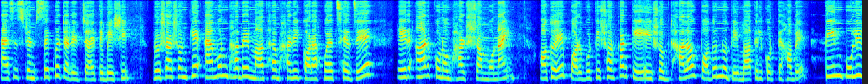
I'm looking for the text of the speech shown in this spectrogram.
অ্যাসিস্ট্যান্ট সেক্রেটারির চাইতে বেশি। প্রশাসনকে এমনভাবে মাথা ভারী করা হয়েছে যে, এর আর কোনো ভারসাম্য নাই। অতএব পরবর্তী সরকারকে এইসব ঢালাও পদোন্নতি বাতিল করতে হবে। তিন পুলিশ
